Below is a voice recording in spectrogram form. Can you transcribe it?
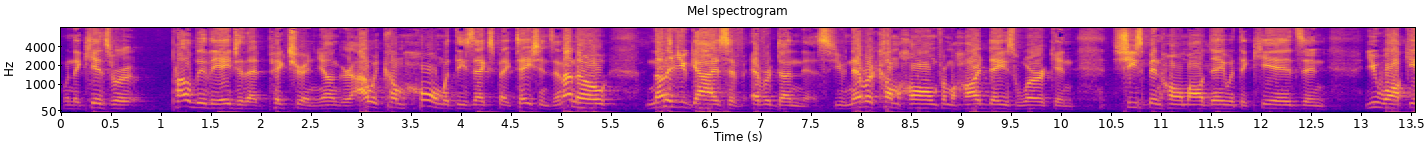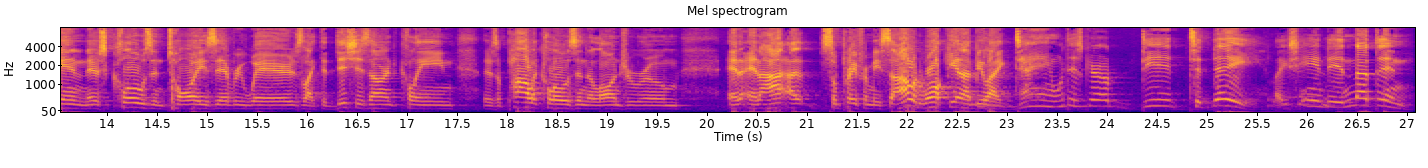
when the kids were probably the age of that picture and younger, I would come home with these expectations. And I know none of you guys have ever done this. You've never come home from a hard day's work and she's been home all day with the kids and you walk in and there's clothes and toys everywhere. It's like the dishes aren't clean. There's a pile of clothes in the laundry room. And, and I, I so pray for me. So I would walk in, I'd be like, dang, what this girl did today? Like she ain't did nothing.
